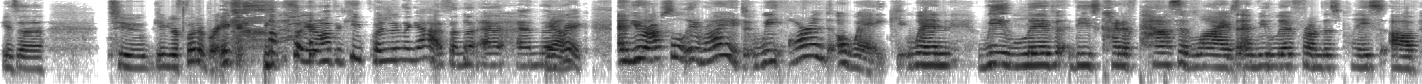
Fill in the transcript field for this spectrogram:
is a to give your foot a break, so you don't have to keep pushing the gas and the and, and the Yeah. brake. And you're absolutely right. We aren't awake when we live these kind of passive lives and we live from this place of,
